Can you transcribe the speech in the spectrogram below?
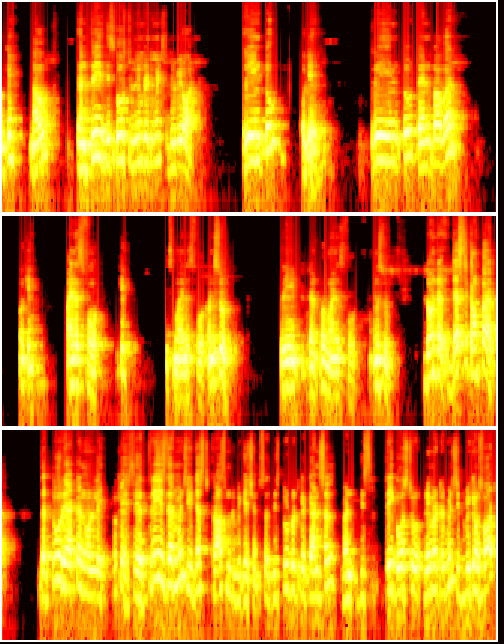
okay. Now then 3 this goes to numerator means it will be what? 3 into okay 3 into 10 power okay minus 4 okay. It's minus 4 understood? 3 into 10 power minus 4 understood don't just compare the two reactant only. Okay, so 3 is there means you just cross multiplication. So these two two get cancelled. When this 3 goes to numerator means it becomes what?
